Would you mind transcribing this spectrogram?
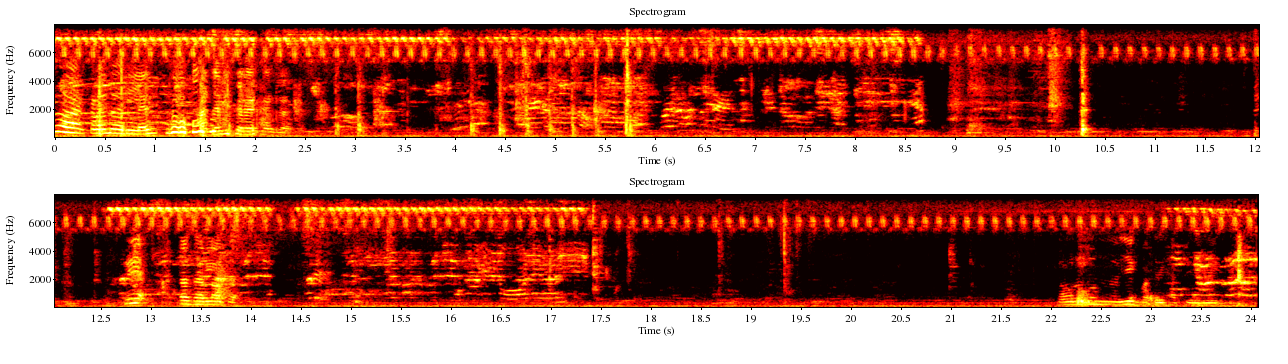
फोन का जो आकडा धरलाय तू आता मी सरळ करणार. हे आता धरला होता लावलं पण एक भाकरी खाते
